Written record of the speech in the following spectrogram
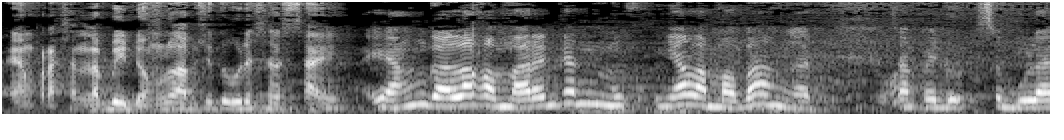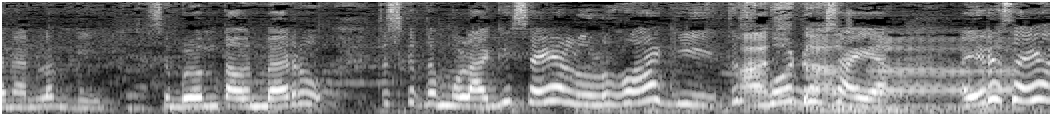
yang perasaan lebih dong lu habis itu udah selesai? Ya enggak lah kemarin kan move-nya lama banget sampai sebulanan lebih sebelum tahun baru. Terus ketemu lagi saya luluh lagi. Terus bodoh Astaga. saya. Akhirnya saya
